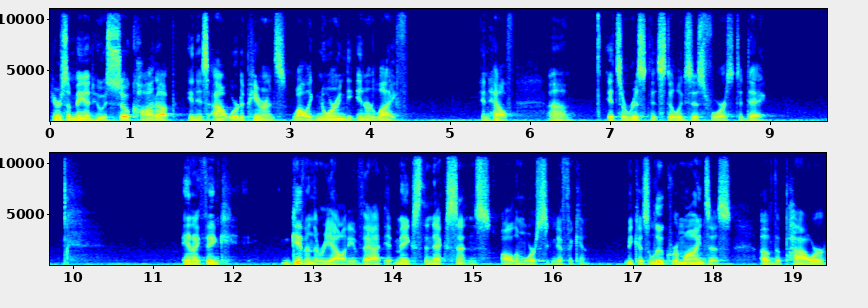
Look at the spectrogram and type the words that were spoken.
Here's a man who is so caught up in his outward appearance while ignoring the inner life and health. Um, it's a risk that still exists for us today. And I think, given the reality of that, it makes the next sentence all the more significant because Luke reminds us of the power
